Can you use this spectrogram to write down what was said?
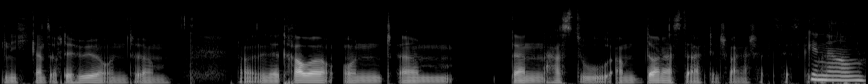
nicht ganz auf der Höhe und ähm, in der Trauer. Und ähm, dann hast du am Donnerstag den Schwangerschaftstest gemacht. Genau.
